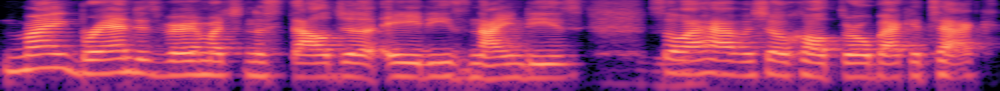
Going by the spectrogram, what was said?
my brand is very much nostalgia 80s 90s so i have a show called throwback attack.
